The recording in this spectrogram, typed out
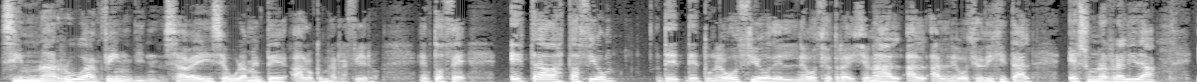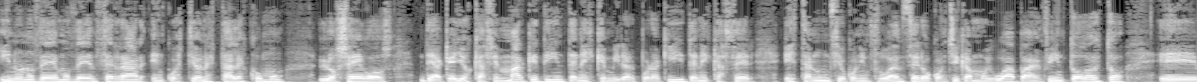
sin una arruga, en fin, sabéis seguramente a lo que me refiero. Entonces, esta adaptación de, tu negocio, del negocio tradicional al, negocio digital, es una realidad y no nos debemos de encerrar en cuestiones tales como los egos de aquellos que hacen marketing, tenéis que mirar por aquí, tenéis que hacer este anuncio con influencer o con chicas muy guapas, en fin, todos estos eh,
